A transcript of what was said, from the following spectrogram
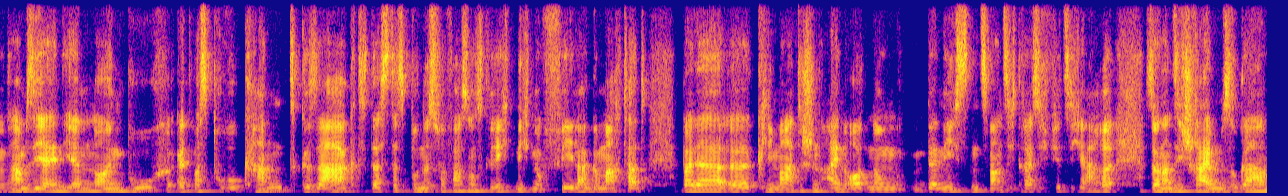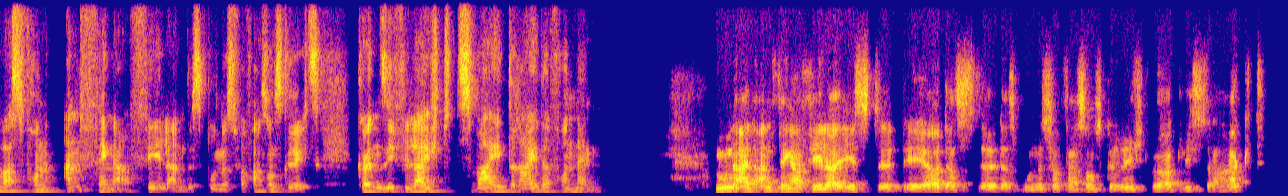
Nun haben Sie ja in Ihrem neuen Buch etwas provokant gesagt, dass das Bundesverfassungsgericht nicht nur Fehler gemacht hat bei der äh, klimatischen Einordnung der nächsten 20, 30, 40 Jahre, sondern Sie schreiben sogar was von Anfängerfehlern des Bundesverfassungsgerichts. Könnten Sie vielleicht zwei, drei davon nennen? Nun, ein Anfängerfehler ist äh, der, dass äh, das Bundesverfassungsgericht wörtlich sagt,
